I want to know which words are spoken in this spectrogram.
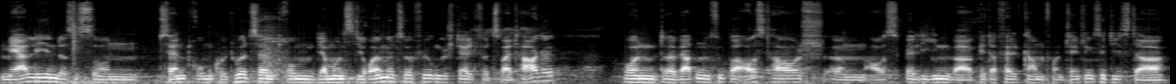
Merlin, das ist so ein Zentrum, Kulturzentrum. Die haben uns die Räume zur Verfügung gestellt für zwei Tage. Und äh, wir hatten einen super Austausch. Ähm, aus Berlin war Peter Feldkamp von Changing Cities da.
